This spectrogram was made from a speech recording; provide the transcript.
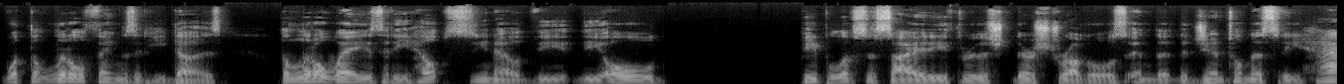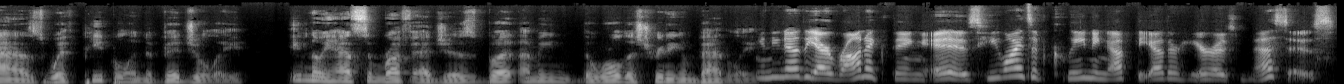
what the little things that he does, the little ways that he helps, you know, the, the old people of society through the, their struggles and the, the gentleness that he has with people individually even though he has some rough edges, but I mean, the world is treating him badly. And you know, the ironic thing is, he winds up cleaning up the other heroes' messes.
